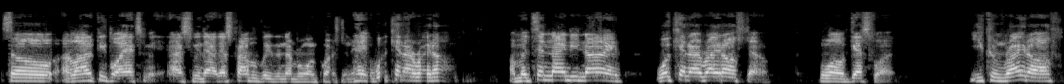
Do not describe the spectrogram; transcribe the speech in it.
So a lot of people ask me ask me that. That's probably the number one question. Hey, what can I write off? I'm a 1099. What can I write off now? Well, guess what? You can write off.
